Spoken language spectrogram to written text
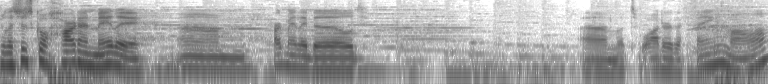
Let's just go hard on melee. Um, hard melee build. Um, let's water the Fang Maw.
